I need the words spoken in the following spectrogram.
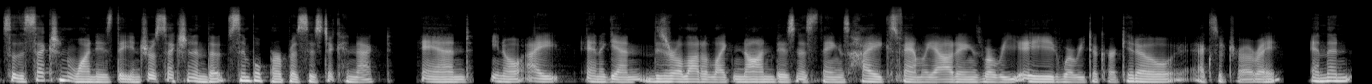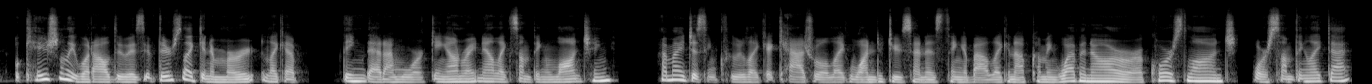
So the section one is the intro section, and the simple purpose is to connect. And, you know, I, and again, these are a lot of like non business things, hikes, family outings, where we ate, where we took our kiddo, etc. right? And then occasionally what I'll do is if there's like an emer like a thing that I'm working on right now, like something launching, I might just include like a casual, like one to two sentence thing about like an upcoming webinar or a course launch or something like that.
